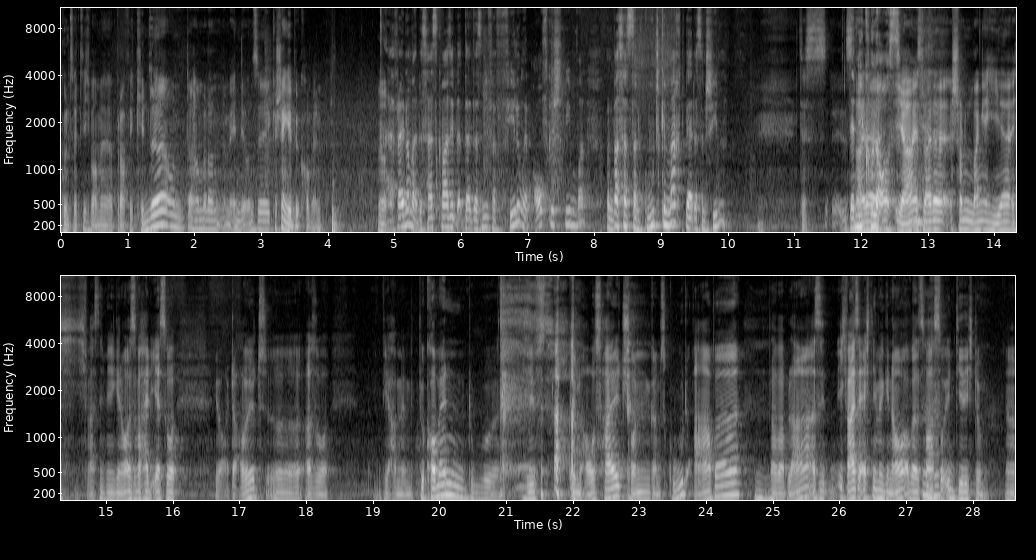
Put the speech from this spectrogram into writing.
grundsätzlich waren wir brave Kinder und da haben wir dann am Ende unsere Geschenke bekommen. Ja. Äh, Vielleicht nochmal, das heißt quasi, da, da sind die Verfehlungen aufgeschrieben worden. Und was hast du dann gut gemacht? Wer hat das entschieden? Das ist Der leider, Nikolaus. Ja, ist leider schon lange her. Ich, ich weiß nicht mehr genau. Also war halt eher so, ja, David, äh, also wir haben ja mitbekommen, du hilfst im Haushalt schon ganz gut, aber bla bla bla. Also ich weiß echt nicht mehr genau, aber es war so in die Richtung. Ja.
